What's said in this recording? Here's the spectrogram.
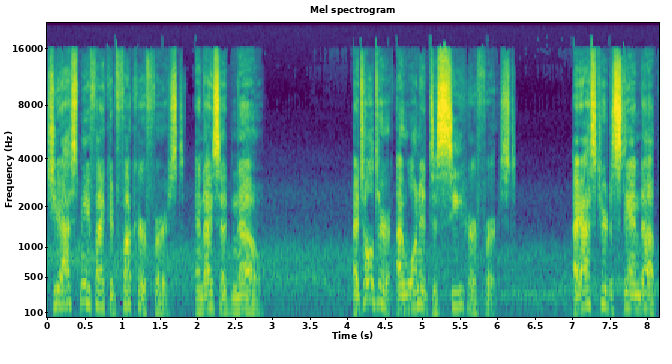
She asked me if I could fuck her first, and I said no. I told her I wanted to see her first. I asked her to stand up,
